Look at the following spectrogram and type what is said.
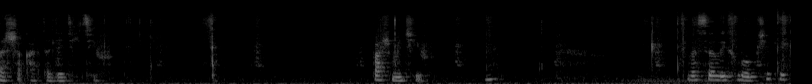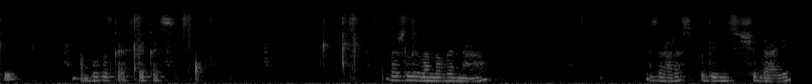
Перша карта для тільців. Паш мечів. Веселий хлопчик який, або якась якась важлива новина. Зараз подивимося, що далі.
